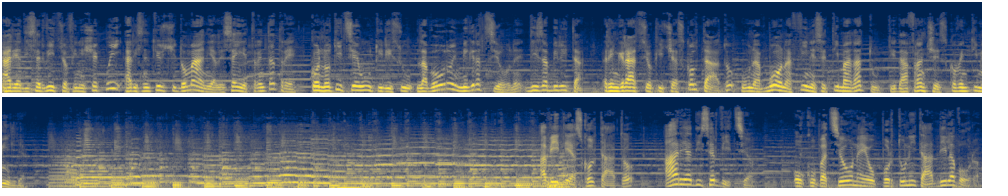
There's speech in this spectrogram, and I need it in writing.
Area di servizio finisce qui, a risentirci domani alle 6.33 con notizie utili su lavoro, immigrazione, disabilità. Ringrazio chi ci ha ascoltato, una buona fine settimana a tutti da Francesco Ventimiglia. Avete ascoltato Area di servizio, occupazione e opportunità di lavoro.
